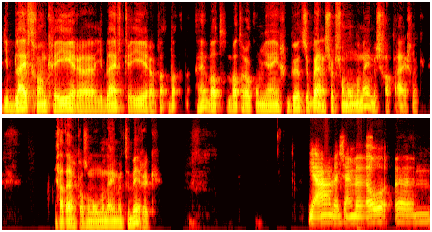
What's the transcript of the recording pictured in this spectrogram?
je blijft gewoon creëren, je blijft creëren, wat, wat, wat er ook om je heen gebeurt. Het is ook bijna een soort van ondernemerschap eigenlijk gaat eigenlijk als een ondernemer te werk. Ja, wij zijn wel. Ehm,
